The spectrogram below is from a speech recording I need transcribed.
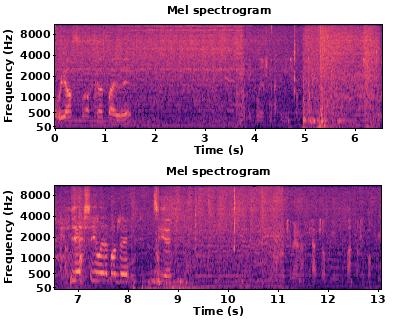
oh, you're fucker, by the way. I'm like Blair Smith and he's fucking Yeah, see you later, Bundey. See ya. you mean I'll catch up with you batter fucking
